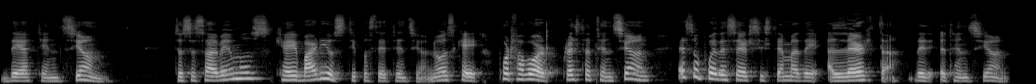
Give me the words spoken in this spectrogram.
de atención. Entonces sabemos que hay varios tipos de atención. No es que, por favor, presta atención. Eso puede ser sistema de alerta de atención.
